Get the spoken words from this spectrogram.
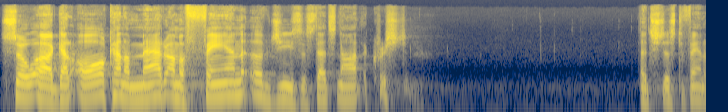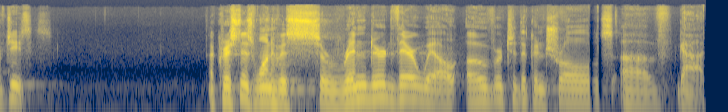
So uh, got all kind of mad. I'm a fan of Jesus. That's not a Christian. That's just a fan of Jesus. A Christian is one who has surrendered their will over to the controls of God.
